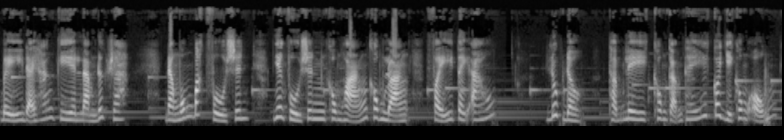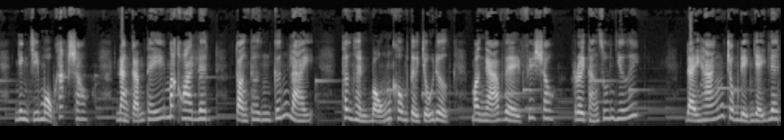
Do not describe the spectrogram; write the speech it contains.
bị đại hán kia làm đứt ra. Nàng muốn bắt phù sinh, nhưng phù sinh không hoảng không loạn, phẩy tay áo. Lúc đầu, Thẩm Ly không cảm thấy có gì không ổn, nhưng chỉ một khắc sau, nàng cảm thấy mắt hoa lên, toàn thân cứng lại, thân hình bỗng không tự chủ được mà ngã về phía sau, rơi thẳng xuống dưới. Đại hán trong điện nhảy lên,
